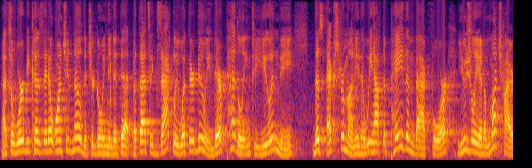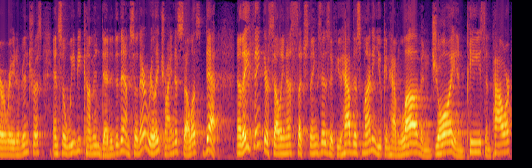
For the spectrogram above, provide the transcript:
That's a word because they don't want you to know that you're going into debt. But that's exactly what they're doing. They're peddling to you and me this extra money that we have to pay them back for, usually at a much higher rate of interest, and so we become indebted to them. So they're really trying to sell us debt. Now they think they're selling us such things as if you have this money, you can have love and joy and peace and power.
